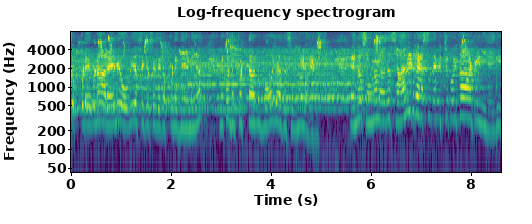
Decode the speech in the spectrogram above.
ਕੱਪੜੇ ਬਣਾ ਰਹੇ ਨੇ, ਉਹ ਵੀ ਅਸੀਂ ਕਿਸੇ ਦੇ ਕੱਪੜੇ ਦੇਣੇ ਆ। ਦੇਖੋ, ਦੁਪੱਟਾ ਵੀ ਬਹੁਤ ਜ਼ਿਆਦਾ ਸੋਹਣਾ ਲੱਗਦਾ। ਇੰਨਾ ਸੋਹਣਾ ਲੱਗਦਾ, ਸਾਰੀ ਡਰੈਸ ਦੇ ਵਿੱਚ ਕੋਈ ਘਾਟ ਹੀ ਨਹੀਂ ਹੈਗੀ।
